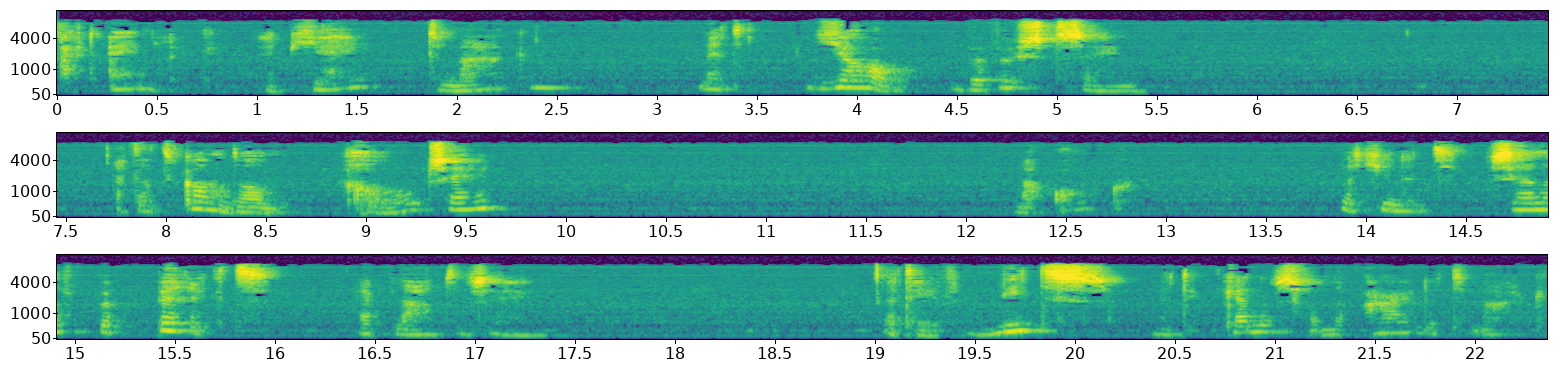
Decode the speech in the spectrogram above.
Uiteindelijk heb jij te maken met jouw bewustzijn. En dat kan dan groot zijn, maar ook dat je het zelf beperkt hebt laten zijn. Het heeft niets met de kennis van de aarde te maken.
